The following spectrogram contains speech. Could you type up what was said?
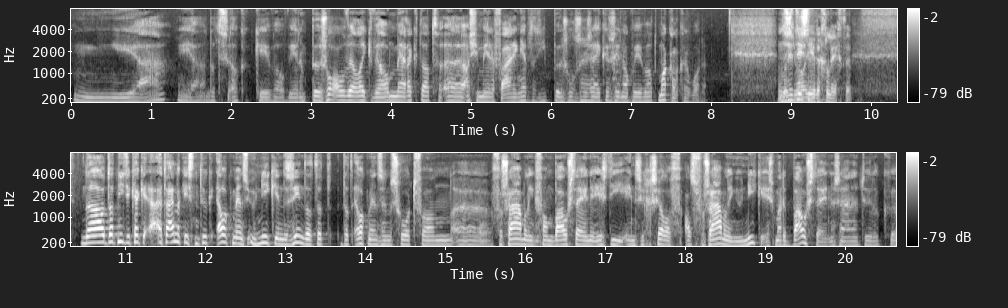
Ja, ja, dat is elke keer wel weer een puzzel. Alhoewel ik wel merk dat eh, als je meer ervaring hebt, dat die puzzels in zekere zin ook weer wat makkelijker worden. Omdat het je is al eerder gelegd hebt. Nou, dat niet. Kijk, uiteindelijk is natuurlijk elk mens uniek in de zin dat, het, dat elk mens een soort van eh, verzameling van bouwstenen is die in zichzelf als verzameling uniek is. Maar de bouwstenen zijn natuurlijk eh,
